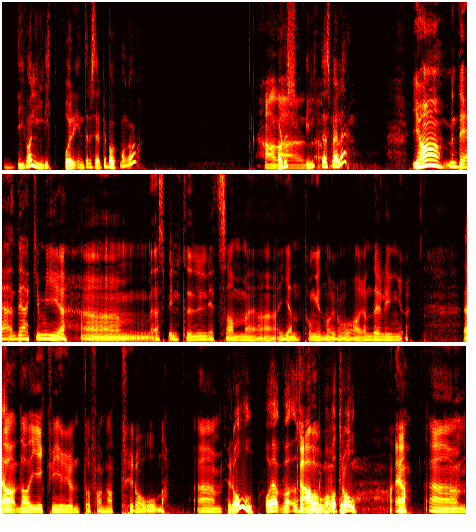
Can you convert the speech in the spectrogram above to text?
de var litt for interessert i Pokémon Go. Ja, Har du spilt det spillet? Ja, men det, det er ikke mye. Um, jeg spilte litt sammen med jentungen når hun var en del yngre. Da, Ja. da gikk vi rundt og fanga troll, da. Um, Troll? Å ja, hva- så Ja, Pokémon var troll? ja. Um,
